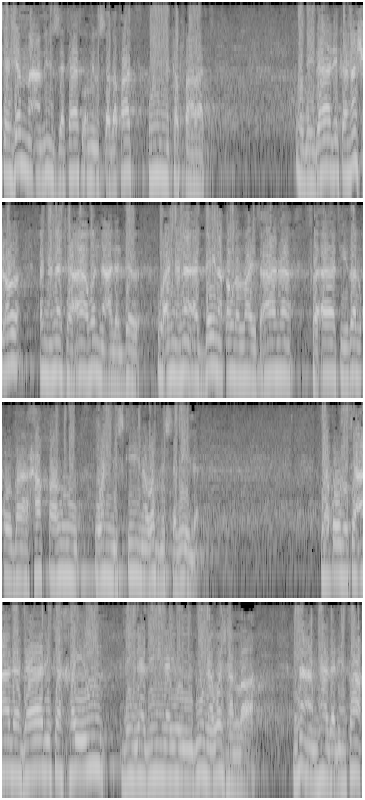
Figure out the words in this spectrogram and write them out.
تجمع من الزكاة ومن الصدقات ومن الكفارات. وبذلك نشعر أننا تعاوننا على البر وأننا أدينا قول الله تعالى فآت ذا القربى حقه والمسكين وابن السبيل يقول تعالى ذلك خير للذين يريدون وجه الله. نعم هذا الإنفاق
